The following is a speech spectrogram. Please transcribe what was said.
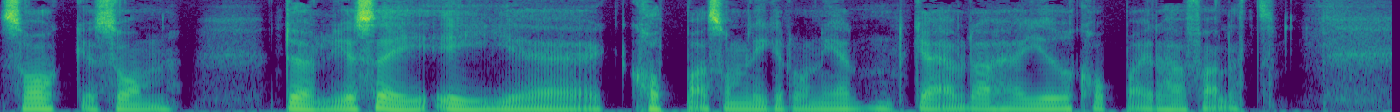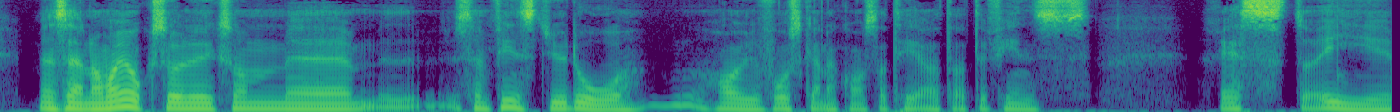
saker som döljer sig i eh, kroppar som ligger då nedgrävda, djurkroppar i det här fallet. Men sen har man ju också liksom, eh, sen finns det ju då, har ju forskarna konstaterat att det finns rester i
